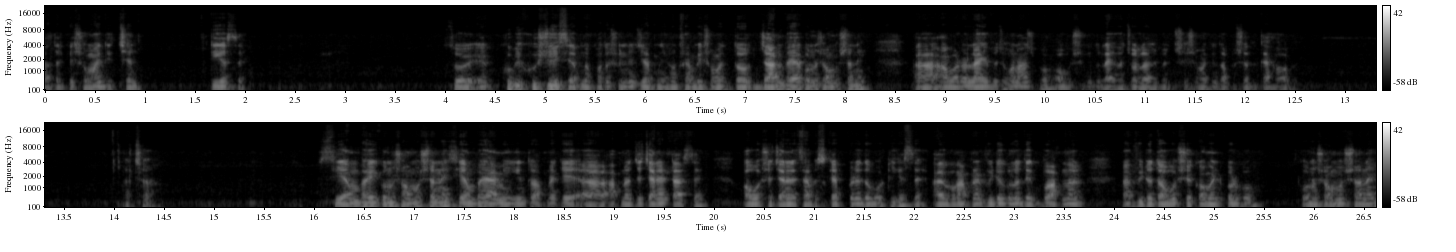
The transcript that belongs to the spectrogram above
তাদেরকে সময় দিচ্ছেন। ঠিক আছে? এ খুবই খুশি হইছি আপনার কথা শুনে যে আপনি এখন ফ্যামিলির সময় তো যান ভাইয়া, কোনো সমস্যা নেই। আবারও লাইভে যখন আসব, অবশ্যই কিন্তু লাইভে চলে আসবেন। সে সময় কিন্তু আপনার সাথে দেখা হবে। আচ্ছা। সিয়াম ভাই, কোনো সমস্যা নেই। সিয়াম ভাই, আমি কিন্তু আপনাকে আপনার যে চ্যানেলটা আছে, অবশ্যই চ্যানেল সাবস্ক্রাইব করে দেবো। ঠিক আছে? এবং আপনার ভিডিওগুলো দেখব। আপনার ভিডিওতে অবশ্যই কমেন্ট করব। কোনো সমস্যা নাই।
